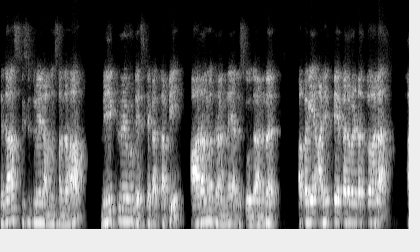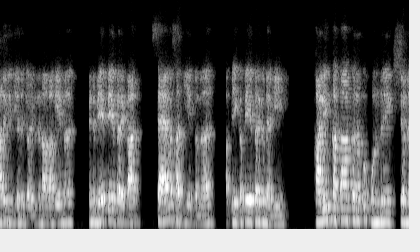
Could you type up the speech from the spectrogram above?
2023 ළමුන් සඳහා weekly review test එකත් අපි ආරම්භ කරන්න යට සූදානම. අපගේ අනිත් පේපර් වලටත් ඔයාලා හරි විදියට ජොයින් වෙනවා වගේම මෙන්න මේ පේපර් එකත් සෑම සතියකම අපි එක පේපර් එක බැගින් කලින් කතා කරපු පුනරීක්ෂණ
